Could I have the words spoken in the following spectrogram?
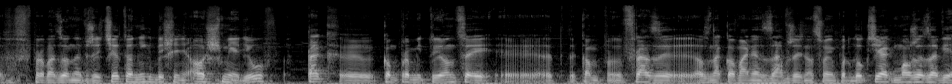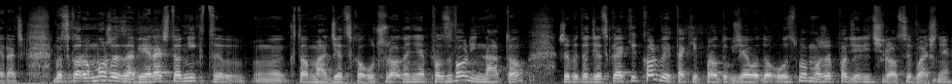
e, wprowadzone w życie, to nikt by się nie ośmielił tak y, kompromitującej y, frazy oznakowania zawrzeć na swoim produkcie, jak może zawierać. Bo skoro może zawierać, to nikt, y, kto ma dziecko uczulone, nie pozwoli na to, żeby to dziecko jakikolwiek taki produkt wzięło do ust, bo może podzielić losy właśnie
